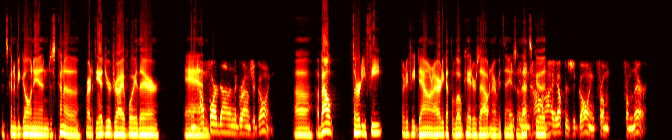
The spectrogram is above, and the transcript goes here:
It's going to be going in just kind of right at the edge of your driveway there. And, And, how far down in the grounds are going? Uh, about 30 feet, 30 feet down. I already got the locators out and everything, and, so and that's how good. high up is it going from from there?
